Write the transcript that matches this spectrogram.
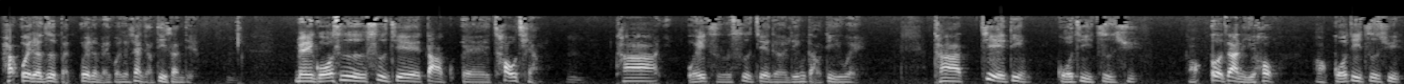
他为了日本，为了美国，就现在讲第三点。美国是世界大呃超强，嗯，它维持世界的领导地位，它界定国际秩序。好，二战以后。啊，国际秩序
